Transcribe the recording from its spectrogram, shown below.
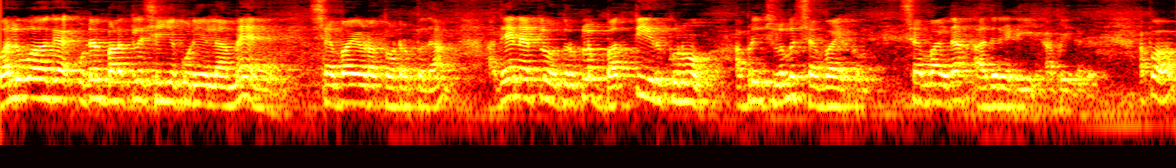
வலுவாக உடல் பலத்தில் செய்யக்கூடிய எல்லாமே செவ்வாயோட தொடர்பு தான். அதே நேரத்தில் ஒருத்தருக்குள்ள பக்தி இருக்கணும் அப்படின்னு சொல்லும்போது செவ்வாய் இருக்கும். செவ்வாய் தான் அதிரடி அப்படிங்கிறது. அப்போது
